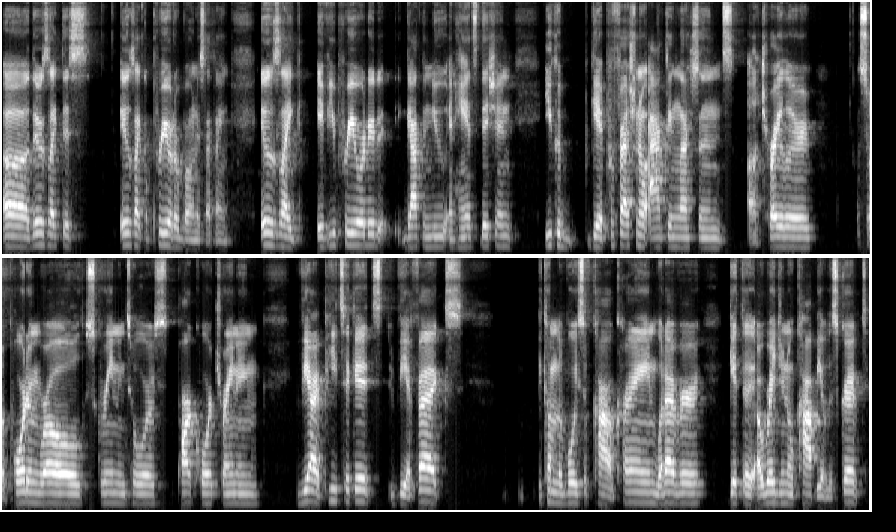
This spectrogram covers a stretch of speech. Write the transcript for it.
uh, there's like this. It was like a pre-order bonus. I think it was like if you pre-ordered, got the new enhanced edition, you could get professional acting lessons, a trailer, a supporting role, screening tours, parkour training, VIP tickets, VFX, become the voice of Kyle Crane, whatever, get the original copy of the script,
